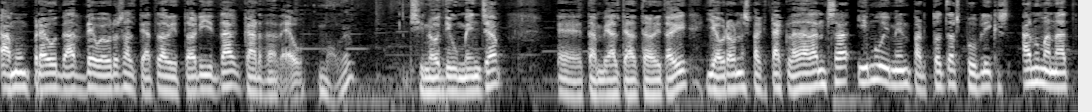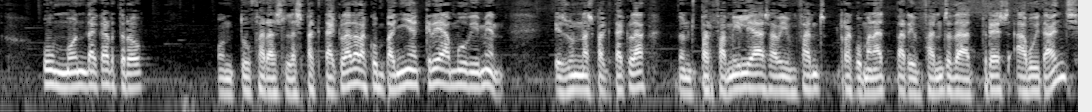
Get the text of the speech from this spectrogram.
amb un preu de 10 euros al Teatre Auditori de Cardedeu. Molt bé. Si no, diumenge, eh, també al Teatre Auditori, hi haurà un espectacle de dansa i moviment per tots els públics anomenat Un món de cartró, on tu faràs l'espectacle de la companyia Crea Moviment. És un espectacle doncs, per famílies amb infants recomanat per infants de 3 a 8 anys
